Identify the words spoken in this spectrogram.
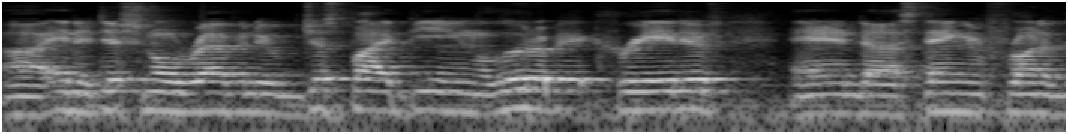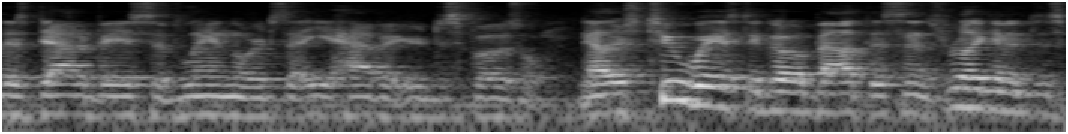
uh, in additional revenue just by being a little bit creative and uh, staying in front of this database of landlords that you have at your disposal. Now there's two ways to go about this and it's really going to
